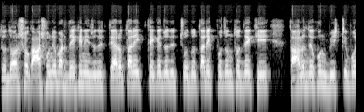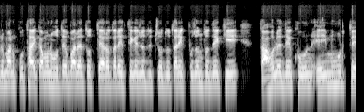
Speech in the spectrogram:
তো দর্শক, আসুন এবার দেখে নিই, যদি তেরো তারিখ থেকে যদি চোদ্দ তারিখ পর্যন্ত দেখি, তাহলে দেখুন বৃষ্টির পরিমাণ কোথায় কেমন হতে পারে। তো তেরো তারিখ থেকে যদি চোদ্দ তারিখ পর্যন্ত দেখি, তাহলে দেখুন এই মুহূর্তে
